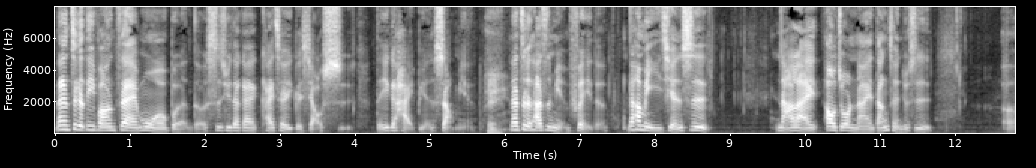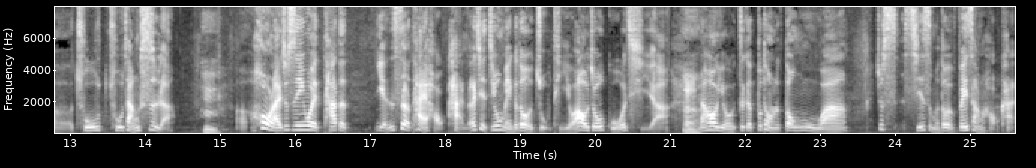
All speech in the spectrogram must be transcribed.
那这个地方在墨尔本的市区，大概开车一个小时的一个海边上面。哎，那这个它是免费的。那他们以前是拿来澳洲人拿来当成就是呃储储藏室啦，嗯，呃，后来就是因为它的颜色太好看，而且几乎每个都有主题，有澳洲国旗啊，嗯，然后有这个不同的动物啊，就是其实什么都有，非常的好看，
